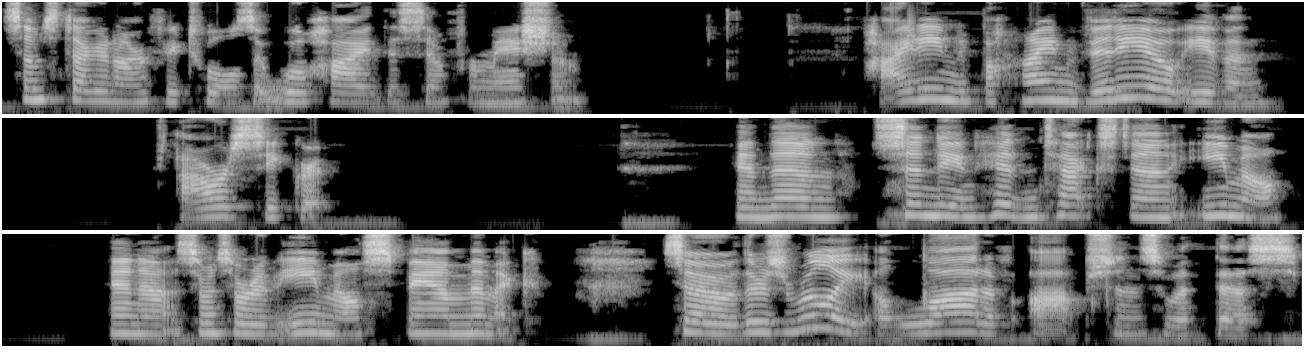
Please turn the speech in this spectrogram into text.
some steganography tools that will hide this information hiding behind video even. Our secret. And then sending hidden text in email and uh, some sort of email spam mimic. So there's really a lot of options with this.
